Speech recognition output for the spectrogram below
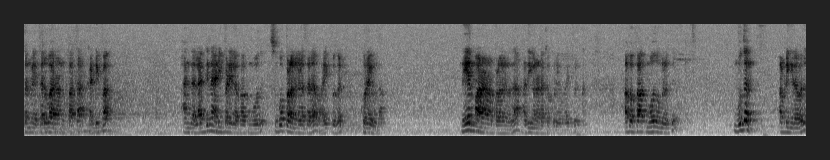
தன்மையை தருவாரான்னு பார்த்தா கண்டிப்பாக அந்த லக்ன அடிப்படையில் பார்க்கும்போது சுப பலன்களை தர வாய்ப்புகள் குறைவு தான் நேர்மாறான பலன்கள் தான் அதிகம் நடக்கக்கூடிய வாய்ப்பு இருக்குது அப்போ பார்க்கும்போது உங்களுக்கு புதன் அப்படிங்கிறவர்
